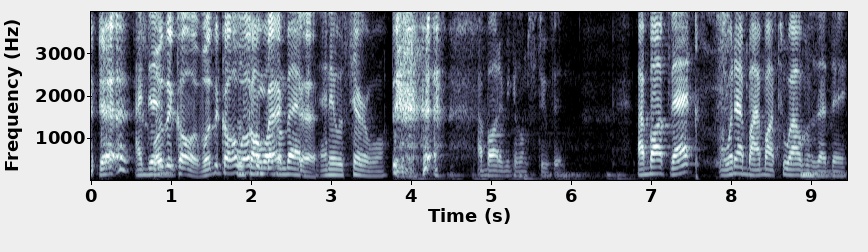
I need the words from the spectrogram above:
It Yeah, I did. What was it called? What's it called It was Welcome called Welcome Back, Yeah. and it was terrible. I bought it because I'm stupid. I bought that. What did I buy? I bought two albums that day,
